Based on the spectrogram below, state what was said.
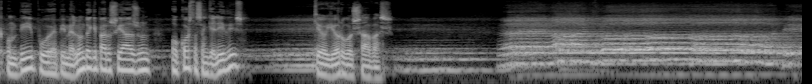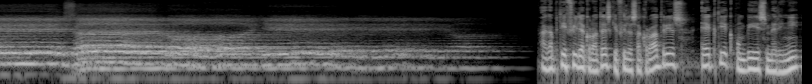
εκπομπή που επιμελούνται και παρουσιάζουν ο Κώστας Αγγελίδης και ο Γιώργος Σάβας. Αγαπητοί φίλοι ακροατές και φίλες ακροάτριες, έκτη εκπομπή η σημερινή,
